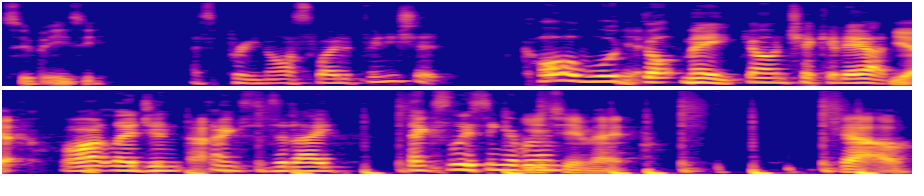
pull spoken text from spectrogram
super easy. That's a pretty nice way to finish it. Kylewood.me. Go and check it out. Yeah, All right, legend. All right. Thanks for today. Thanks for listening, everyone. you too, mate. Ciao.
